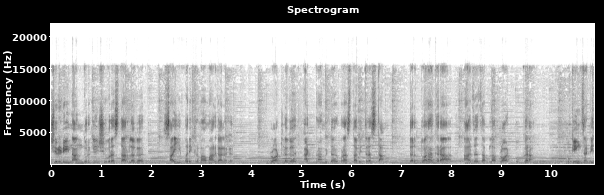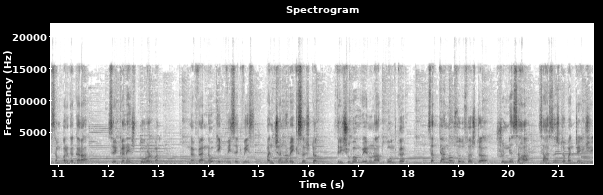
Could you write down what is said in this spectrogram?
शिर्डी नांदुर्गी शिवरस्तार लगत साई परिक्रमा मार्गालगत प्लॉट लगत अठरा मीटर प्रस्तावित रस्ता. तर त्वरा करा आजच आपला प्लॉट बुक करा. बुकिंगसाठी संपर्क करा श्री गणेश तोरडमल नव्याण्णव एकवीस एकवीस पंच्याण्णव एकसष्ट. श्री शुभम वेणुनाथ गोंदकर सत्त्याण्णव सदुसष्ट शून्य सहा सहासष्ट पंच्याऐंशी.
